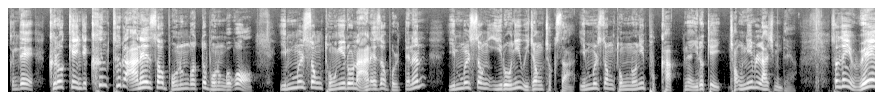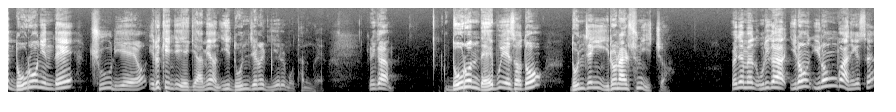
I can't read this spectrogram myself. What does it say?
근데 그렇게 이제 큰 틀 안에서 보는 것도 보는 거고 인물성 동이론 안에서 볼 때는 인물성 이론이 위정척사, 인물성 동론이 북학 그냥 이렇게 정리를 하시면 돼요. 선생님 왜 노론인데 줄이에요? 이렇게 이제 얘기하면 이 논쟁을 이해를 못 하는 거예요. 그러니까 노론 내부에서도 논쟁이 일어날 수는 있죠. 왜냐면 우리가 이런 이런 거 아니겠어요?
